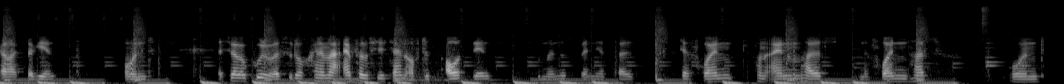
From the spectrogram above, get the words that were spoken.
Charakter gehen. Und es wäre aber cool, weil es würde auch keiner mehr eifersüchtig sein auf das Aussehen. Zumindest, wenn jetzt halt der Freund von einem halt eine Freundin hat und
